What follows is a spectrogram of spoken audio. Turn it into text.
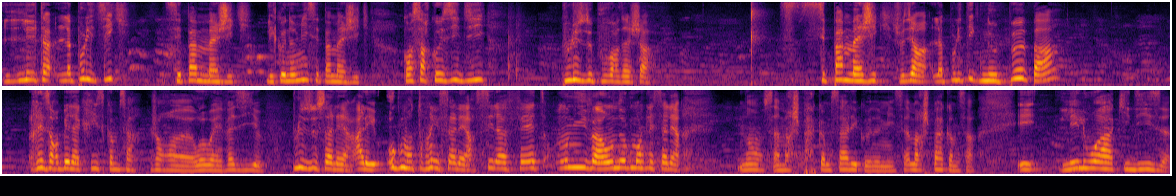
L'État, la politique, c'est pas magique. L'économie, c'est pas magique. Quand Sarkozy dit plus de pouvoir d'achat, c'est pas magique. Je veux dire, la politique ne peut pas résorber la crise comme ça. Genre, euh, ouais, ouais, vas-y, plus de salaire. Allez, augmentons les salaires. C'est la fête, on y va, on augmente les salaires. Non, ça marche pas comme ça, l'économie. Ça marche pas comme ça. Et les lois qui disent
